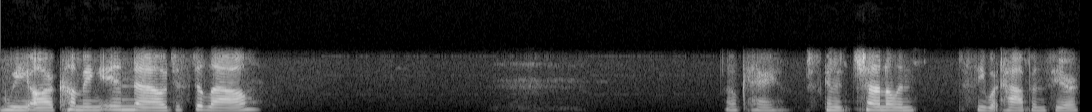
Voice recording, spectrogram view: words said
we are coming in now. Just allow. Okay, just going to channel and see what happens here.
